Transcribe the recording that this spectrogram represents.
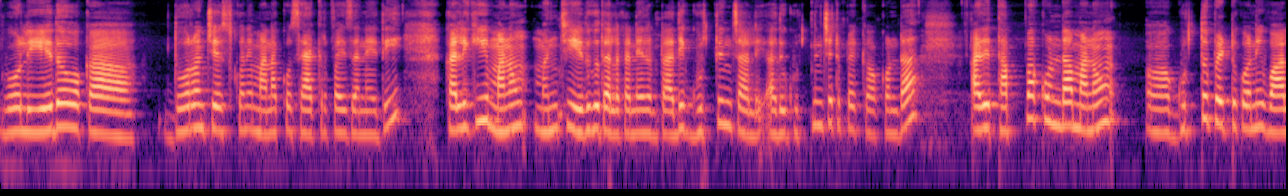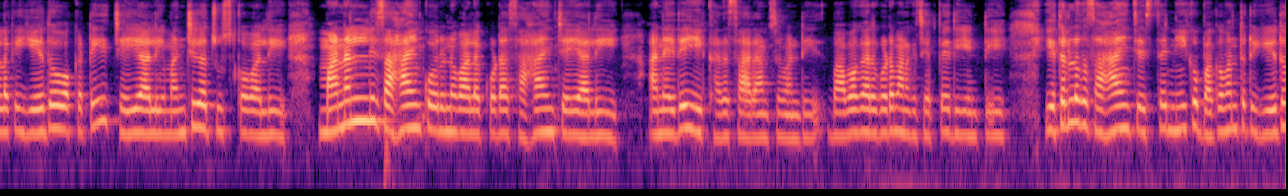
వాళ్ళు ఏదో ఒక దూరం చేసుకొని మనకు సాక్రిఫైస్ అనేది కలిగి మనం మంచి ఎదుగుదలకు అనేది ఉంటుంది అది గుర్తించాలి. అది గుర్తించటమే కాకుండా అది తప్పకుండా మనం గుర్తు పెట్టుకొని వాళ్ళకి ఏదో ఒకటి చేయాలి మంచిగా చూసుకోవాలి. మనల్ని సహాయం కోరిన వాళ్ళకు కూడా సహాయం చేయాలి. అనేది ఈ కథ సారాంశం అండి. బాబాగారు కూడా మనకు చెప్పేది ఏంటి? ఇతరులకు సహాయం చేస్తే నీకు భగవంతుడు ఏదో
